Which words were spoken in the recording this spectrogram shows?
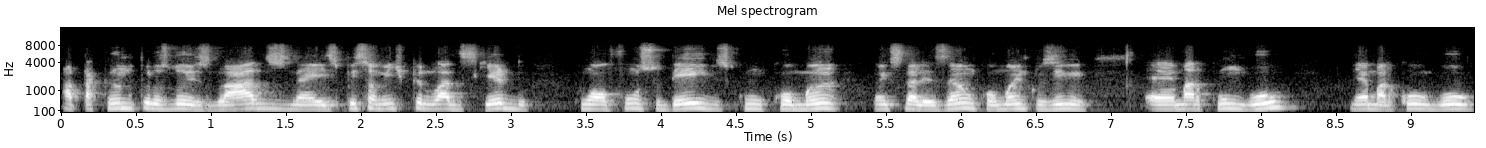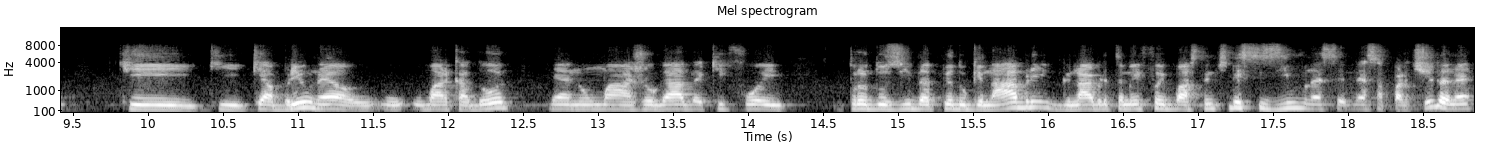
atacando pelos dois lados, né, especialmente pelo lado esquerdo, com o Alfonso Davis, com o Coman antes da lesão. Coman, inclusive, é, marcou um gol, né, marcou um gol que, que, que abriu né, o, o marcador, né, numa jogada que foi produzida pelo Gnabry. Gnabry também foi bastante decisivo nessa, nessa partida, né?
